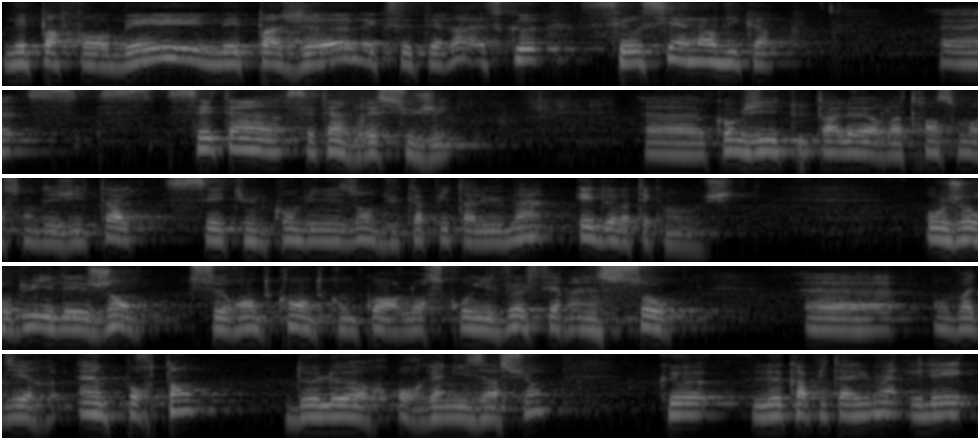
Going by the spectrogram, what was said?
n'est pas formé, n'est pas jeune, etc. Est-ce que c'est aussi un handicap? Euh, C'est un, un, vrai sujet. Euh, comme j'ai dit tout à l'heure, la transformation digitale, c'est une combinaison du capital humain et de la technologie. Aujourd'hui, les gens se rendent compte comme quoi, lorsqu'ils veulent faire un saut, euh, on va dire, important de leur organisation, que le capital humain est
